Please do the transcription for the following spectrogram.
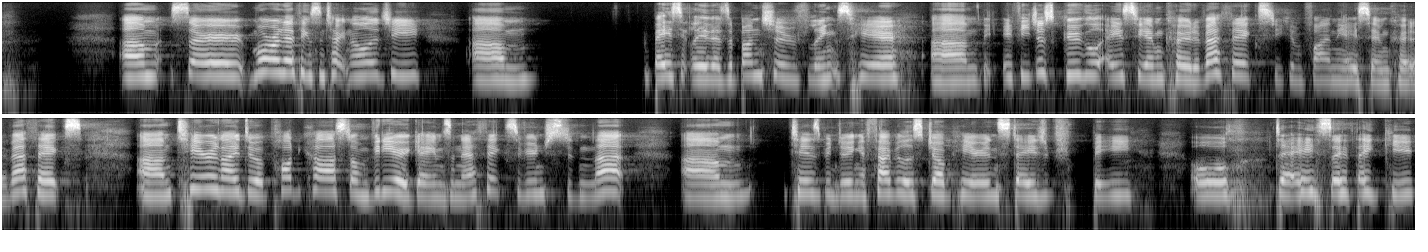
um, so more on ethics and technology. Um, basically, there's a bunch of links here. Um, if you just Google ACM Code of Ethics, you can find the ACM Code of Ethics. Um, Tia and I do a podcast on video games and ethics, if you're interested in that. Um, Tia's been doing a fabulous job here in stage B all day, so thank you.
